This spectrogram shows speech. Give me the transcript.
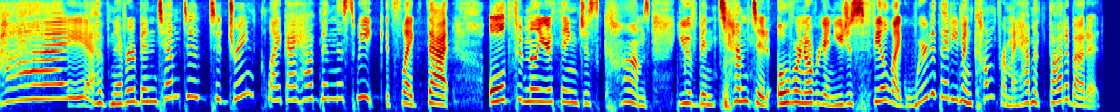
I have never been tempted to drink like I have been this week. It's like that old familiar thing just comes. You have been tempted over and over again. You just feel like, where did that even come from? I haven't thought about it.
